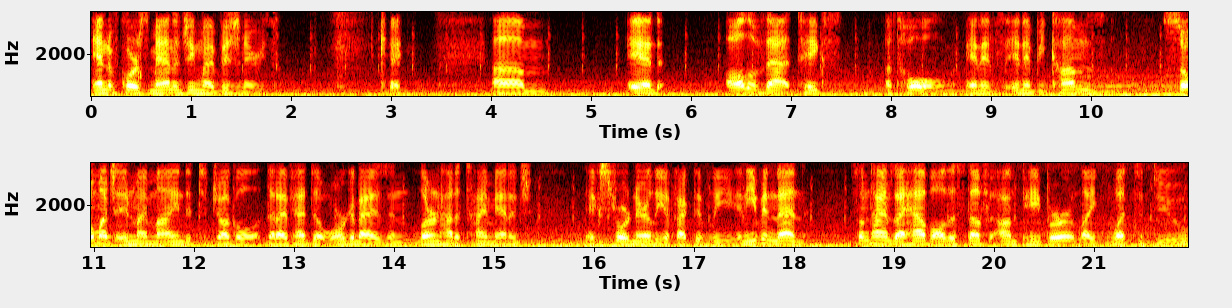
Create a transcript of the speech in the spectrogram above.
and of course, managing my visionaries. okay. Um, and all of that takes a toll and it's and it becomes so much in my mind to juggle that I've had to organize and learn how to time manage extraordinarily effectively. And even then, sometimes I have all this stuff on paper, like what to do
